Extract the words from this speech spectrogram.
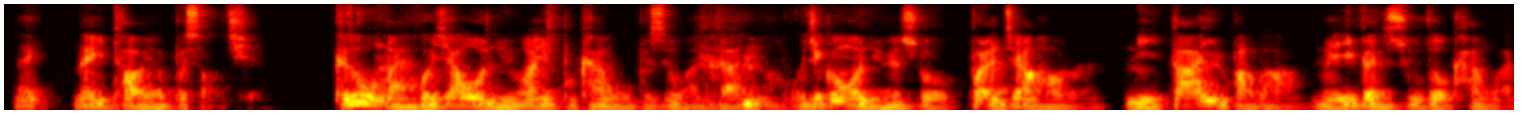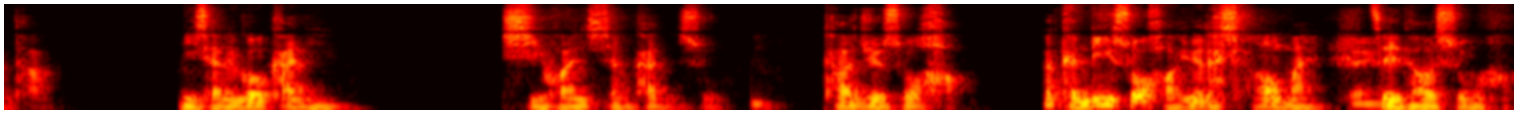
那那一套也要不少钱。可是我买回家，我女儿万一不看，我不是完蛋了吗？我就跟我女儿说，不然这样好了，你答应爸爸，每一本书都看完它，你才能够看你喜欢想看的书。她就说好，那肯定说好，因为她想要买这一套书嘛，好，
